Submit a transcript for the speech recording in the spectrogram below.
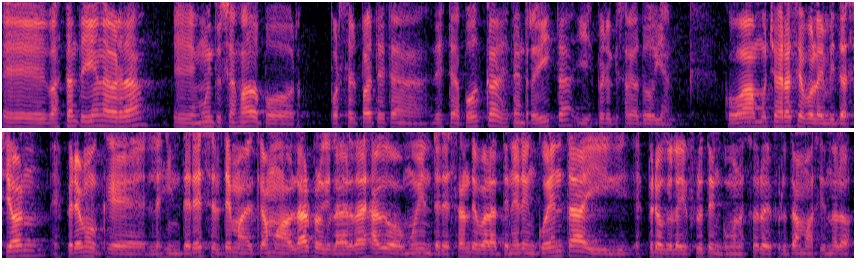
Eh, bastante bien, la verdad. Eh, muy entusiasmado por, por ser parte de esta, de esta podcast, de esta entrevista y espero que salga todo bien. Como va, muchas gracias por la invitación. Esperemos que les interese el tema del que vamos a hablar porque la verdad es algo muy interesante para tener en cuenta y espero que lo disfruten como nosotros disfrutamos haciéndolo.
